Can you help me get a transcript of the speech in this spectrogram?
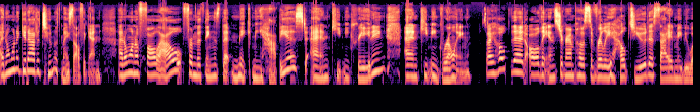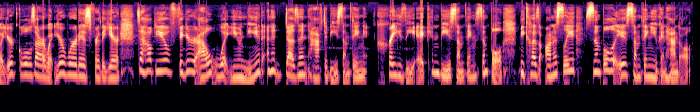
I don't want to get out of tune with myself again. I don't want to fall out from the things that make me happiest and keep me creating and keep me growing. So I hope that all the Instagram posts have really helped you decide maybe what your goals are, what your word is for the year to help you figure out what you need. And it doesn't have to be something crazy. It can be something simple because honestly, simple is something you can handle.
